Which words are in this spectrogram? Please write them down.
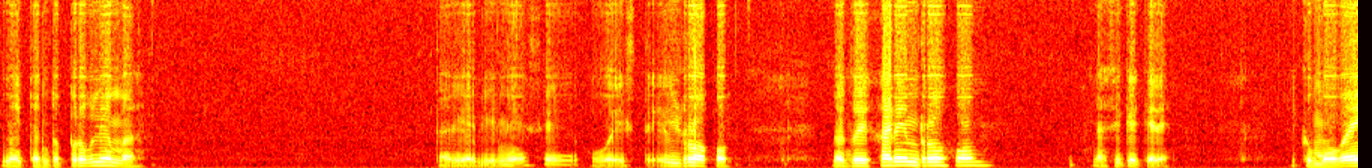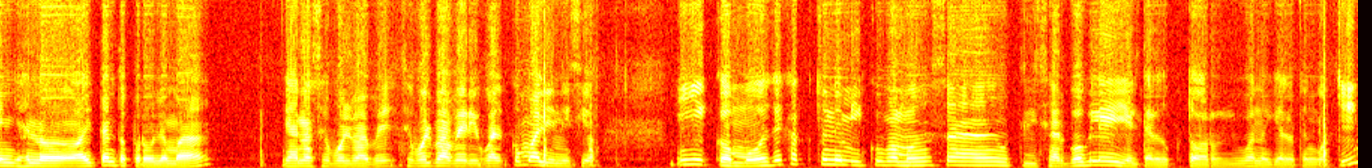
no hay tanto problema. Estaría bien ese o este el rojo. Lo dejaré en rojo así que quede. Y como ven ya no hay tanto problema ¿ah? ya no se vuelve a ver se vuelve a ver igual como al inicio. Y como es de Hatsune Miku vamos a utilizar Google y el traductor. Bueno ya lo tengo aquí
